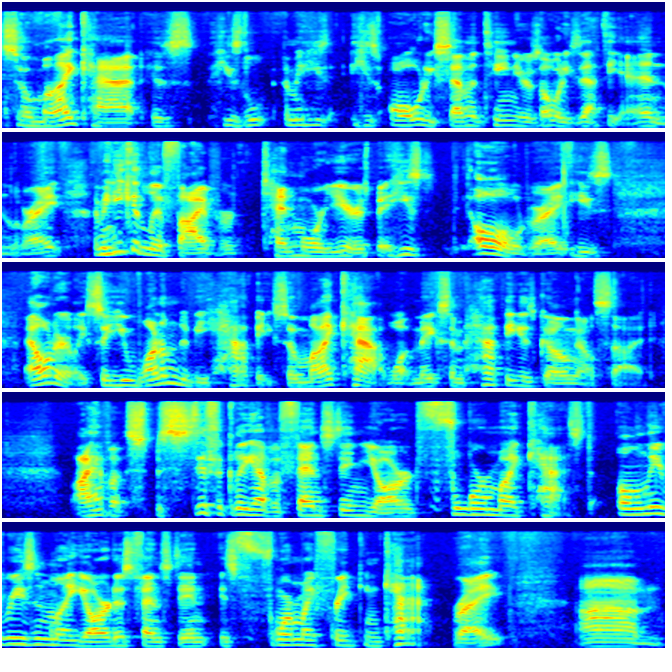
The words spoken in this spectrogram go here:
So my cat is he's I mean he's he's already 17 years old. He's at the end, right? I mean he could live 5 or 10 more years, but he's old, right? He's elderly. So you want him to be happy. So my cat, what makes him happy is going outside. I have a specifically have a fenced in yard for my cats. The only reason my yard is fenced in is for my freaking cat, right? Um,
